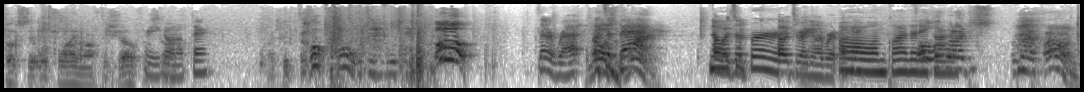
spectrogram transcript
Books that were flying off the shelf. are you going up there? I could- Oh, oh, what the hell was that? Oh! Is that a rat? No, That's it's a bat. bird. No, Oh, it's a bird. Oh, it's a regular bird. Okay. Oh, I'm glad that Oh, I look got what it. I just look what I found.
